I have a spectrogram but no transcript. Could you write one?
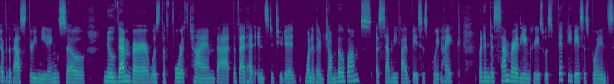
over the past three meetings. So, November was the fourth time that the Fed had instituted one of their jumbo bumps, a 75 basis point hike. But in December, the increase was 50 basis points.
